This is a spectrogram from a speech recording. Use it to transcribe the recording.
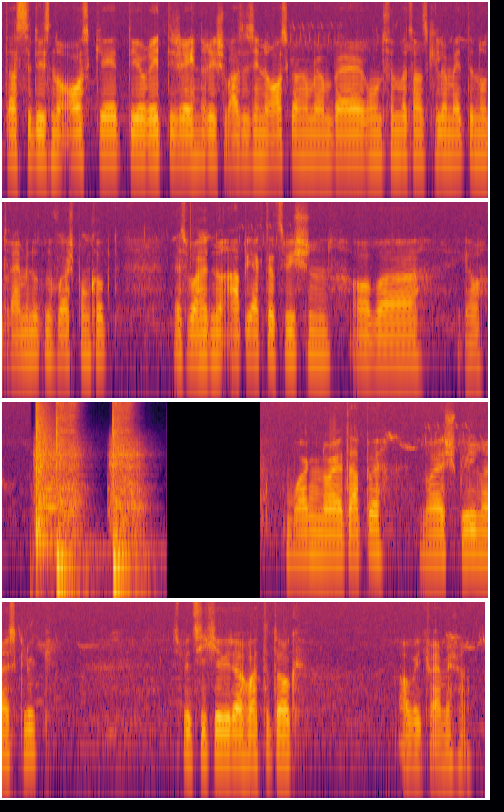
dass sich das noch ausgeht. Theoretisch, rechnerisch war es sich ausgegangen. Wir haben bei rund 25 Kilometern nur drei Minuten Vorsprung gehabt. Es war halt nur ein Berg dazwischen, aber ja. Morgen neue Etappe, neues Spiel, neues Glück. Es wird sicher wieder ein harter Tag, aber ich freue mich schon.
